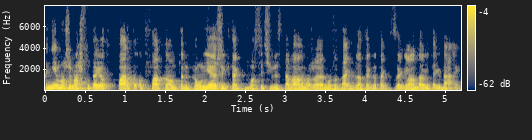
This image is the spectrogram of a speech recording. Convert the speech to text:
a nie, może masz tutaj otwarty, otwartą ten kołnierzyk, tak włosy ci wystawały, może, może tak, dlatego tak zaglądał i tak dalej.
